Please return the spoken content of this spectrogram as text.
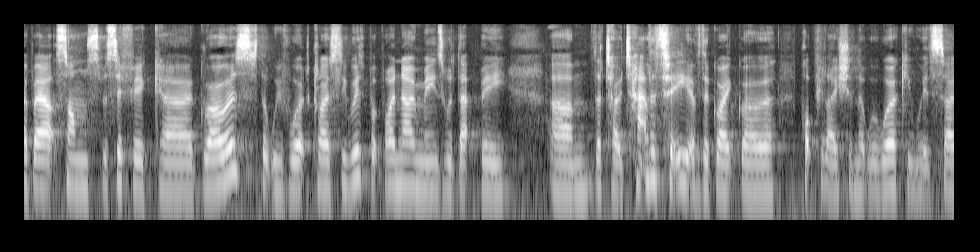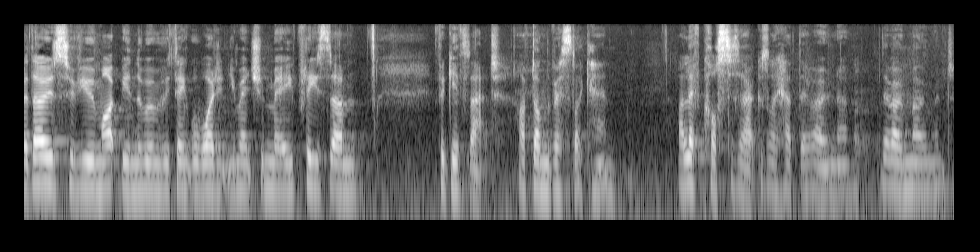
about some specific uh, growers that we've worked closely with, but by no means would that be um, the totality of the great grower population that we're working with. So those of you might be in the room who think, well, why didn't you mention me? Please um, forgive that. I've done the best I can. I left Costas out because I had their own, um, their own moment.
